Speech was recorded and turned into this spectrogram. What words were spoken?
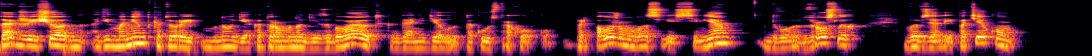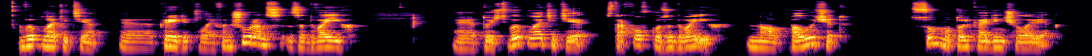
Также еще один момент, который многие, о котором многие забывают, когда они делают такую страховку. Предположим, у вас есть семья, двое взрослых, вы взяли ипотеку, вы платите э, Credit Life Insurance за двоих, э, то есть вы платите страховку за двоих, но получит сумму только один человек.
